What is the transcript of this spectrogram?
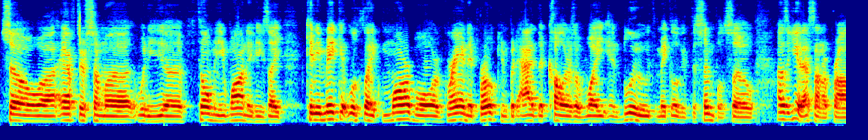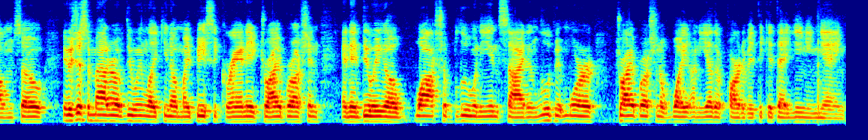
So uh, after some uh, what he told me he wanted, he's like can you make it look like marble or granite broken, but add the colors of white and blue to make it look like the symbol? So I was like, yeah, that's not a problem. So it was just a matter of doing like, you know, my basic granite, dry brushing, and then doing a wash of blue on the inside and a little bit more dry brushing of white on the other part of it to get that yin and yang.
